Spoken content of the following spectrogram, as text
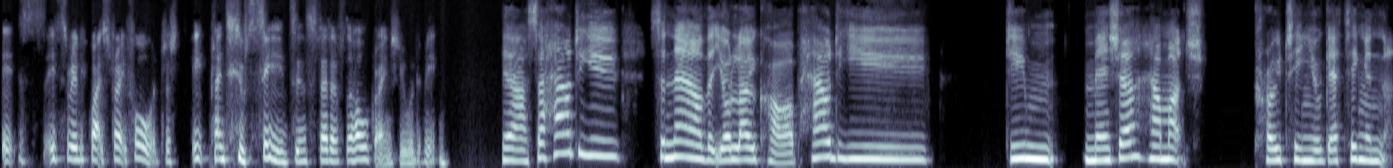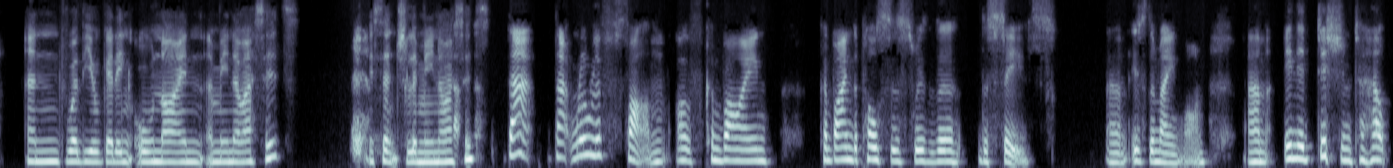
it's it's really quite straightforward. Just eat plenty of seeds instead of the whole grains you would have eaten. Yeah. So how do you? So now that you're low carb, how do you do you measure how much protein you're getting and and whether you're getting all nine amino acids? Essential amino acids? That that rule of thumb of combine combine the pulses with the, the seeds um, is the main one. Um, in addition to help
